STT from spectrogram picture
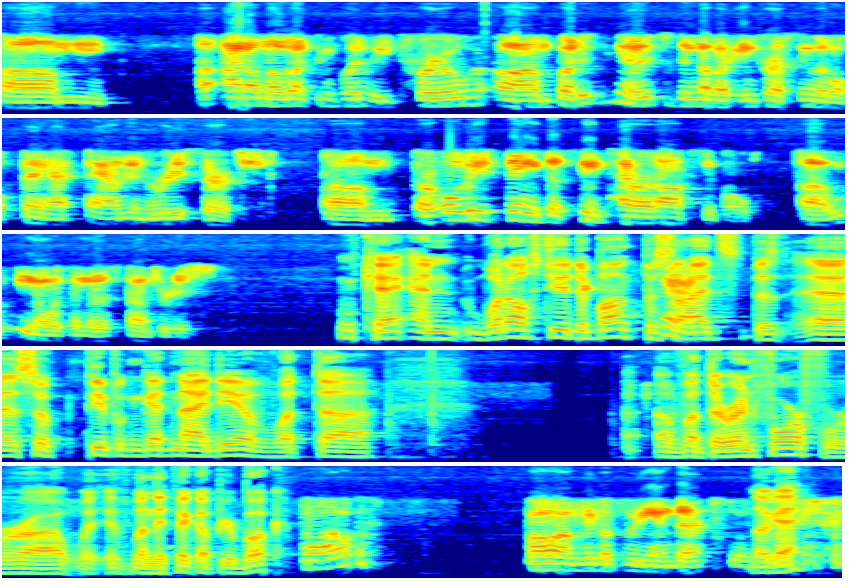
Um, I don't know if that's completely true, um, but you know, this is another interesting little thing I found in research. Um, are all these things that seem paradoxical, uh, you know, within those countries. Okay, and what else do you debunk besides uh, so people can get an idea of what uh, of what they're in for for uh, if, when they pick up your book? Oh, oh I'm going to go through the index. Okay.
